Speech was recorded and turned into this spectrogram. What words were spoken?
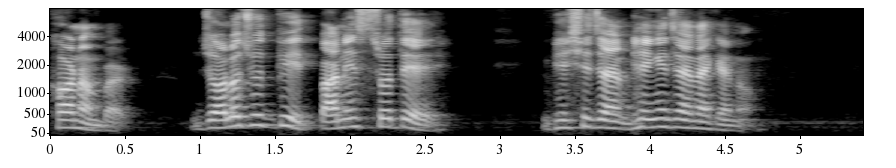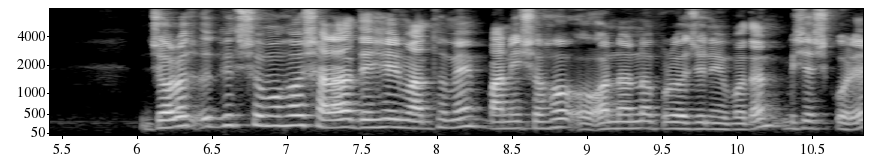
খ নাম্বার, জলজ উদ্ভিদ পানির স্রোতে ভেসে যায়, ভেঙে যায় না কেন? জলজ উদ্ভিদসমূহ সারা দেহের মাধ্যমে পানিসহ ও অন্যান্য প্রয়োজনীয় উপাদান, বিশেষ করে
